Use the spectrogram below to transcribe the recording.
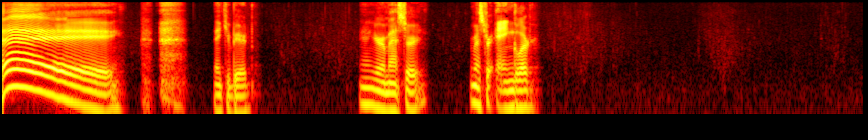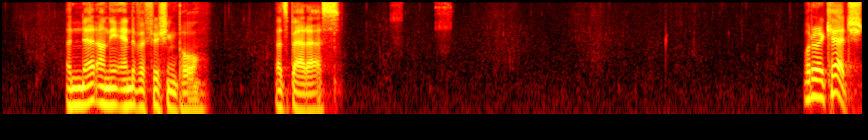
Hey! Thank you, Beard. You're a master, you're a master angler. A net on the end of a fishing pole. That's badass. What did I catch?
